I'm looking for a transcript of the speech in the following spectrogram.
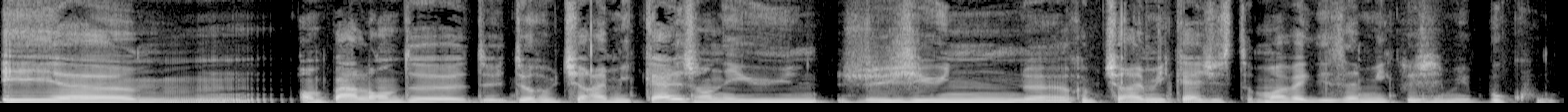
Et euh, en parlant de, de, rupture amicale, j'en ai eu j'ai eu une rupture amicale justement avec des amis que j'aimais beaucoup.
